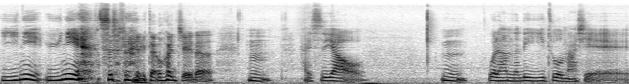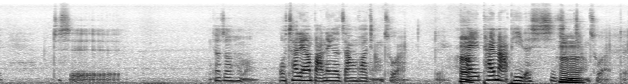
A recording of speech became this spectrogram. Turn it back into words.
遗孽、余孽之类的，会觉得嗯，还是要嗯，为了他们的利益做哪些，就是要做什么？我差点要把那个脏话讲出来，对，拍拍马屁的事情讲出来，对，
